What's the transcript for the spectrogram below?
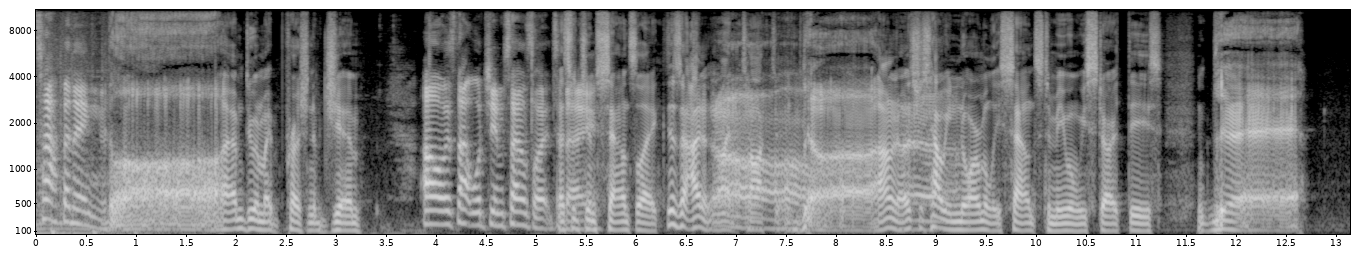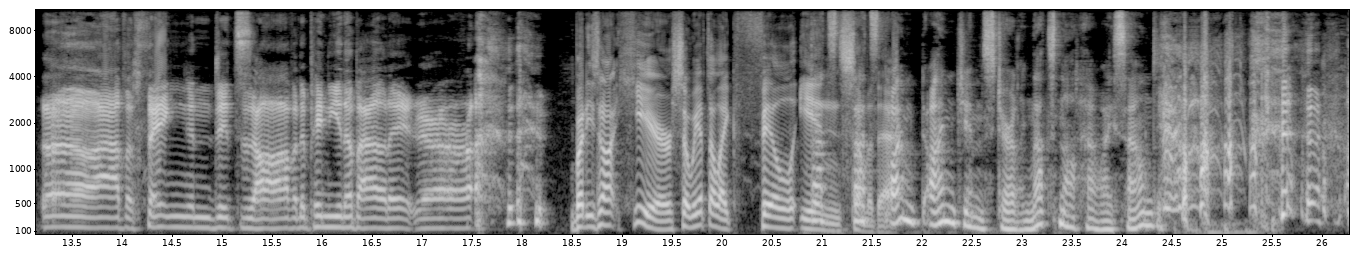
what's happening? Oh, I'm doing my impression of Jim. Oh, is that what Jim sounds like today? That's what Jim sounds like. This, I don't know how to talk to him. I don't know. That's just how he normally sounds to me when we start these. Uh, I have a thing, and it's uh, I have an opinion about it. Uh. But he's not here, so we have to like fill in That's, some that's, of that. I'm I'm Jim Sterling. That's not how I sound.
